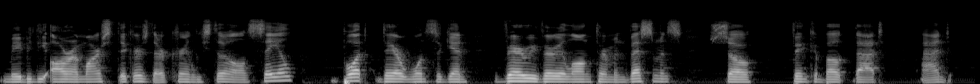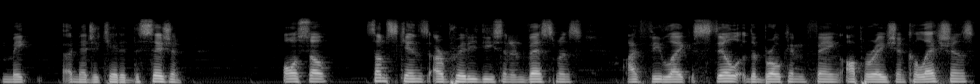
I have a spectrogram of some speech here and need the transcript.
maybe the RMR stickers that are currently still on sale, but they are once again very, very long term investments. So think about that and make an educated decision. Also, some skins are pretty decent investments. I feel like still the Broken Fang Operation collections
